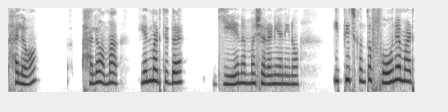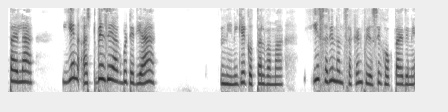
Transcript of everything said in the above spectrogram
ಹಲೋ? ಹಲೋ ಅಮ್ಮ, ಏನ್ ಮಾಡ್ತಿದ್ದೆ? ಏನಮ್ಮ ಶರಣ್ಯ ನೀನು? ಇತ್ತೀಚೆಗಂತೂ ಫೋನೇ ಮಾಡ್ತಾ ಇಲ್ಲ. ಏನ್ ಅಷ್ಟು ಬ್ಯುಸಿ ಆಗ್ಬಿಟ್ಟಿದ್ಯಾ? ನಿನಗೆ ಗೊತ್ತಲ್ವಮ್ಮ, ಈ ಸರಿ ನಾನು ಸೆಕೆಂಡ್ ಪಿ ಯು ಸಿಗೆ ಹೋಗ್ತಾ ಇದ್ದೀನಿ.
